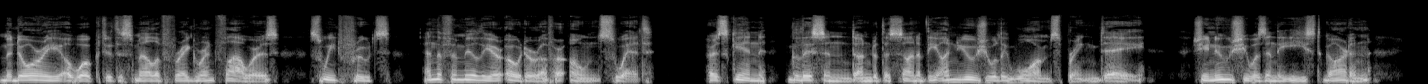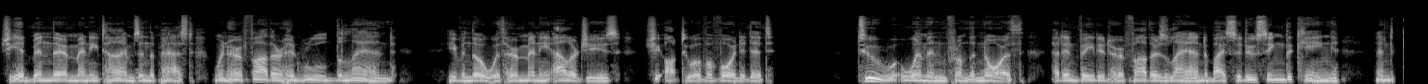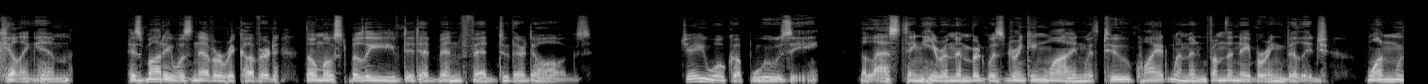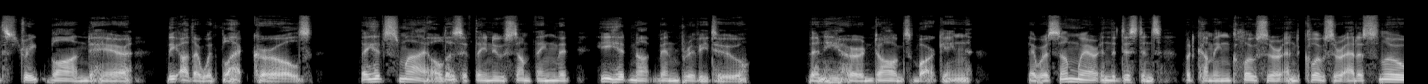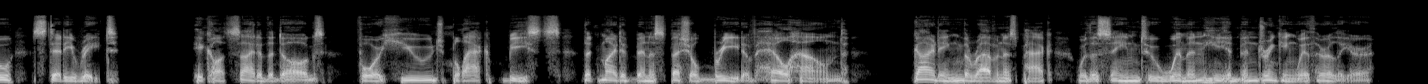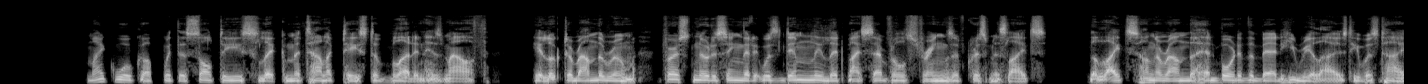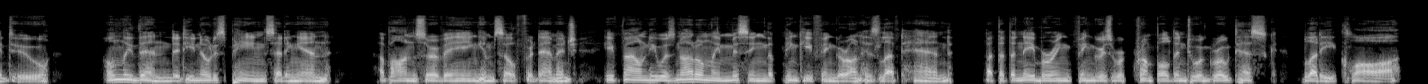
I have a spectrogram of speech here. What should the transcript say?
Midori awoke to the smell of fragrant flowers, sweet fruits, and the familiar odor of her own sweat. Her skin glistened under the sun of the unusually warm spring day. She knew she was in the East Garden. She had been there many times in the past when her father had ruled the land, even though with her many allergies she ought to have avoided it. Two women from the north had invaded her father's land by seducing the king and killing him. His body was never recovered, though most believed it had been fed to their dogs. Jay woke up woozy. The last thing he remembered was drinking wine with two quiet women from the neighboring village, one with straight blonde hair, the other with black curls. They had smiled as if they knew something that he had not been privy to. Then he heard dogs barking. They were somewhere in the distance, but coming closer and closer at a slow, steady rate. He caught sight of the dogs, four huge black beasts that might have been a special breed of hellhound. Guiding the ravenous pack were the same two women he had been drinking with earlier. Mike woke up with the salty, slick, metallic taste of blood in his mouth. He looked around the room, first noticing that it was dimly lit by several strings of Christmas lights. The lights hung around the headboard of the bed he realized he was tied to. Only then did he notice pain setting in. Upon surveying himself for damage, he found he was not only missing the pinky finger on his left hand, but that the neighboring fingers were crumpled into a grotesque, bloody claw.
